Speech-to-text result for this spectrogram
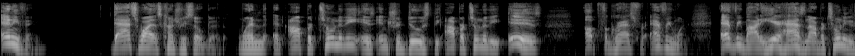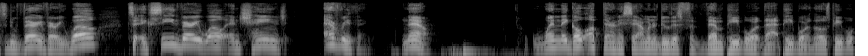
anything. That's why this country's so good. When an opportunity is introduced, the opportunity is up for grabs for everyone. Everybody here has an opportunity to do very, very well, to exceed very well, and change everything. Now, when they go up there and they say, I'm going to do this for them people or that people or those people,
